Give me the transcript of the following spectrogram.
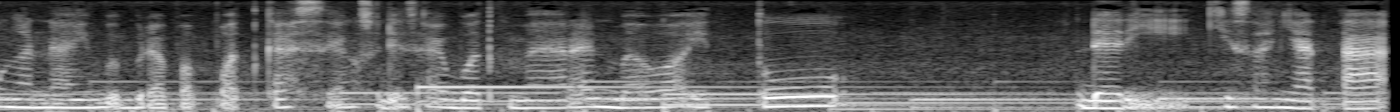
mengenai beberapa podcast yang sudah saya buat kemarin bahwa itu dari kisah nyata.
